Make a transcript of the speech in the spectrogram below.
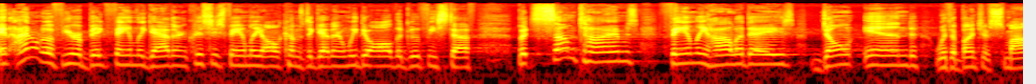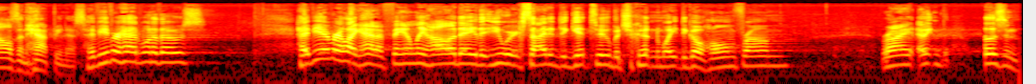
and I don't know if you're a big family gathering, Christy's family all comes together and we do all the goofy stuff, but sometimes family holidays don't end with a bunch of smiles and happiness. Have you ever had one of those? Have you ever like had a family holiday that you were excited to get to but you couldn't wait to go home from? Right? I mean, listen,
